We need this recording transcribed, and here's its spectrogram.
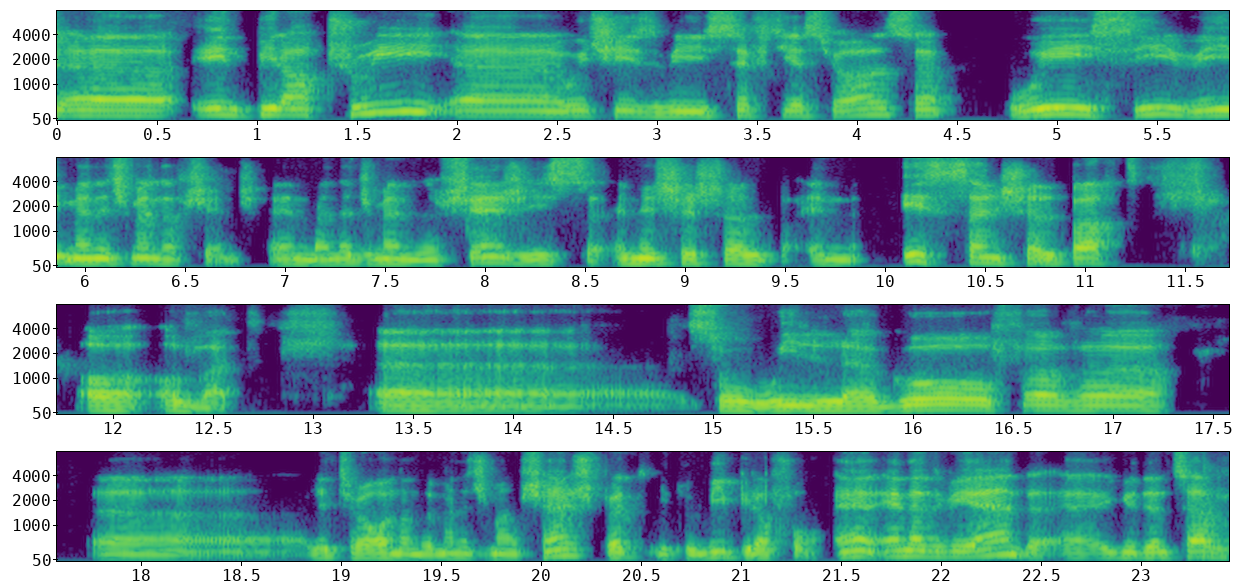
uh, in pillar three, uh, which is the safety assurance, we see the management of change. And management of change is an essential, an essential part of, of that. Uh, so we'll uh, go further uh, later on on the management of change, but it will be pillar four. And, and at the end, you don't have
